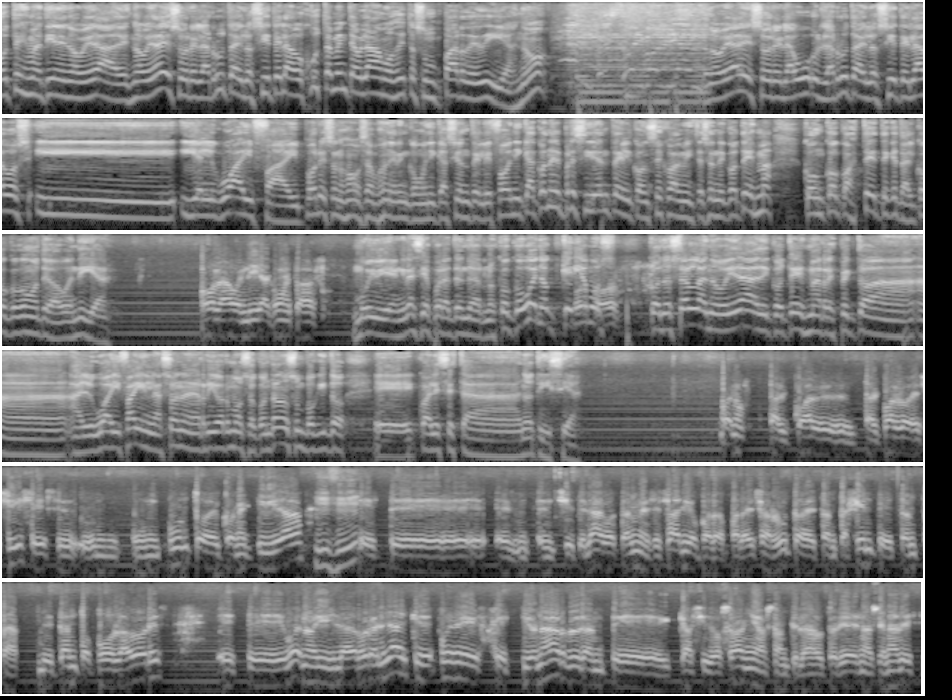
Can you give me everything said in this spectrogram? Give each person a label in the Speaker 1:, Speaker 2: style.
Speaker 1: Cotesma tiene novedades, novedades sobre la ruta de los siete lagos. Justamente hablábamos de esto hace un par de días, ¿no? Novedades sobre la, ruta de los siete lagos y, y el Wi-Fi. Por eso nos vamos a poner en comunicación telefónica con el presidente del Consejo de Administración de Cotesma, con Coco Astete. ¿Qué tal, Coco? ¿Cómo te va? Buen día.
Speaker 2: Hola, buen día, ¿cómo estás?
Speaker 1: Muy bien, gracias por atendernos. Coco, bueno, queríamos conocer la novedad de Cotesma respecto a, al Wi-Fi en la zona de Río Hermoso. Contanos un poquito eh, cuál es esta noticia.
Speaker 2: Tal cual tal cual lo decís es un, punto de conectividad este en, Siete Lagos tan necesario para para esa ruta de tanta gente de tanta de tantos pobladores. Este bueno y la realidad es que después de gestionar durante casi dos años ante las autoridades nacionales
